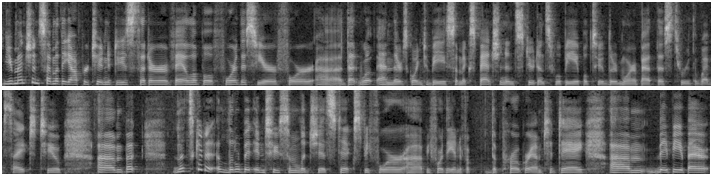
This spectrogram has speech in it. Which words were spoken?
you mentioned some of the opportunities that are available for this year for uh, that will, and there's going to be some expansion, and students will be able to learn more about this through the website too. Um, but let's get a, a little bit into some logistics before uh, before the end of a, the program today. Um, maybe about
